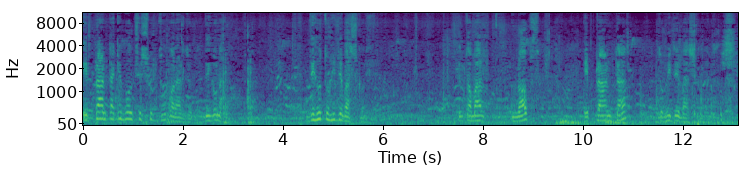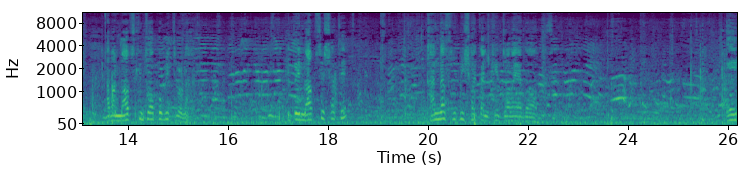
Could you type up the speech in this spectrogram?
এই প্রাণটাকে বলছে শুদ্ধ করার জন্য। দেহ না। দেহ তহিতে বাস করে। কিন্তু আমার নফস এই প্রাণটা জমিতে বাস করে না। আমার নফস কিন্তু অপবিত্র না। কিন্তু এই নফসের সাথে খান্নাস রূপী শয়তানকে জড়াইয়া দেওয়া হয়েছে। এই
